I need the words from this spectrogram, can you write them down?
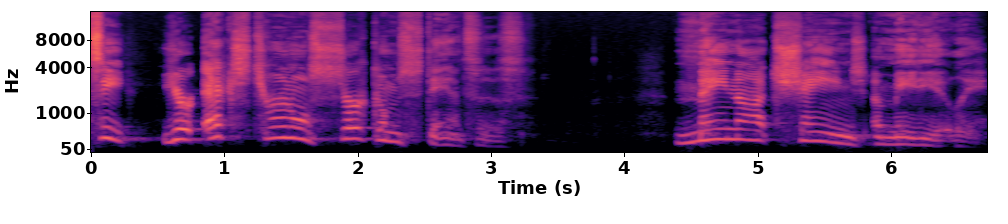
See, your external circumstances may not change immediately.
